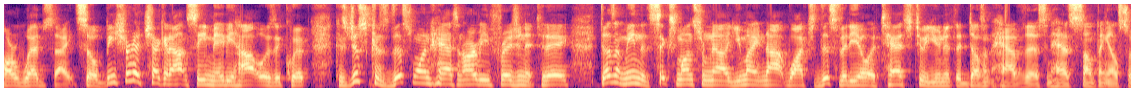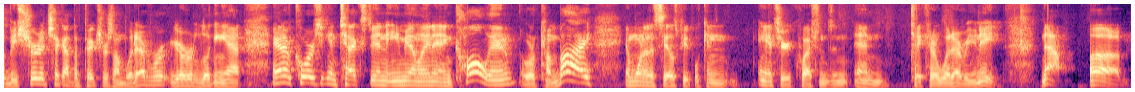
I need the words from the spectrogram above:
our website. So be sure to check it out and see maybe how it was equipped. Because just because this one has an RV fridge in it today doesn't mean that six months from now you might not watch this video attached to a unit that doesn't have this and has something else. So be sure to check out the pictures on whatever you're looking at. And of course, you can text in, email in, and call in or come by, and one of the salespeople can answer your questions and, and take care of whatever you need. Now, um,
